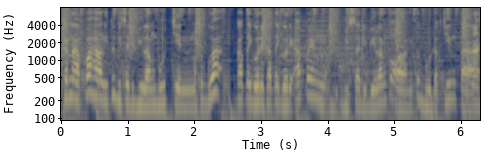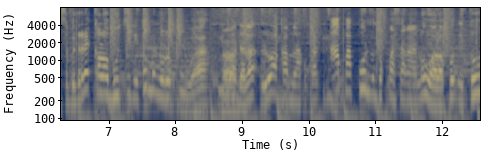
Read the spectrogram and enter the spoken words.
Kenapa hal itu bisa dibilang bucin? Maksud gua kategori-kategori apa yang bisa dibilang tuh orang itu budak cinta? Nah sebenarnya kalau bucin itu menurut gua itu Hah. adalah lu akan melakukan apa pun untuk pasangan lu walaupun itu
